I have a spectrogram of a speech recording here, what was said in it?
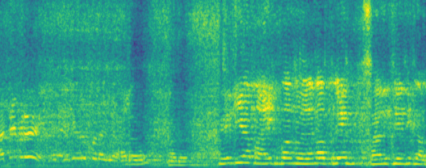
ਹੈਲੋ ਹੈਲੋ ਇੰਡੀਆ ਮਾਈਕ ਬੰਦ ਹੋ ਜਾਣਾ ਪਲੀਜ਼ ਸਾਰੀ ਚੇਂਜ ਕਰ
